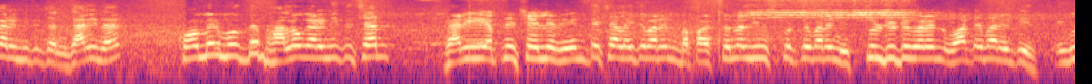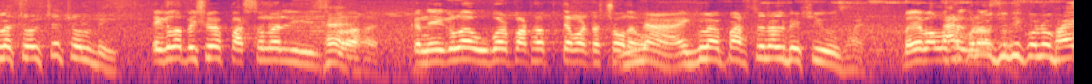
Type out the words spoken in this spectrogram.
গাড়ি নিতে চান গাড়ি না কমের মধ্যে ভালো গাড়ি নিতে চান গাড়ি আপনি চাইলে রেন্টে চালাইতে পারেন বা পার্সোনাল ইউজ করতে পারেন স্কুল ডিউটি করেন হোয়াট এভার ইট ইজ এগুলো চলছে চলবেই। এগুলো বেশিরভাগ পার্সোনালি ইউজ হ্যাঁ। করা হয়। কারণ এগুলো উবার পাঠাতে তেমন একটা চলে না। এগুলো পার্সোনাল বেশি ইউজ হয়। ভাই ভালো থাকবেন যদি কোনো ভাই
